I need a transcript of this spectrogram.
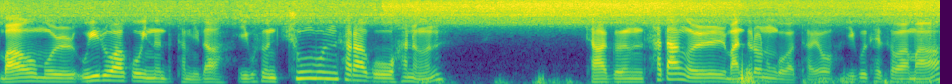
마음을 위로하고 있는 듯합니다. 이곳은 충문사라고 하는 작은 사당을 만들어 놓은 것 같아요. 이곳에서 아마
